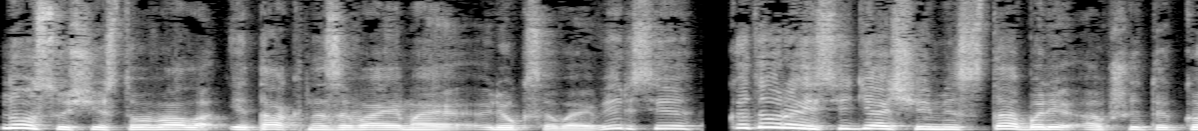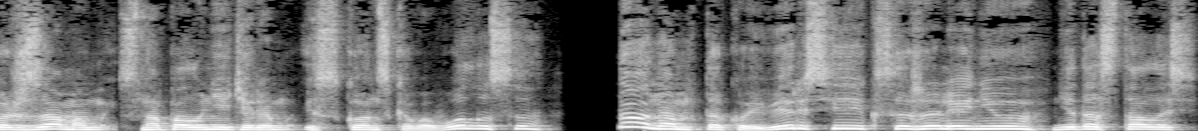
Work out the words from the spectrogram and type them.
но существовала и так называемая люксовая версия, в которой сидячие места были обшиты кожзамом с наполнителем из конского волоса, но нам такой версии, к сожалению, не досталось.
